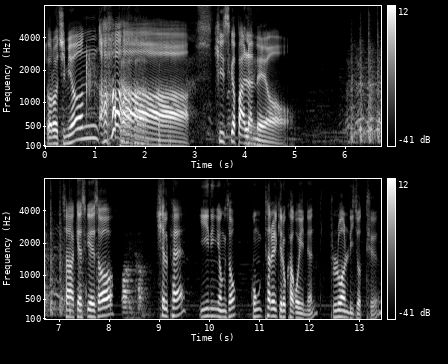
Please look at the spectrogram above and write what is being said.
떨어지면 아하 키스가 빨랐네요. 자 계속해서 실패 2이닝 연속 공타를 기록하고 있는 블루원 리조트.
